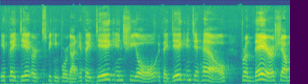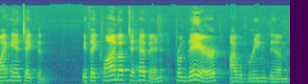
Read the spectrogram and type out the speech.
If they dig, or speaking for God, if they dig in Sheol, if they dig into hell, from there shall my hand take them. If they climb up to heaven, from there I will bring them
